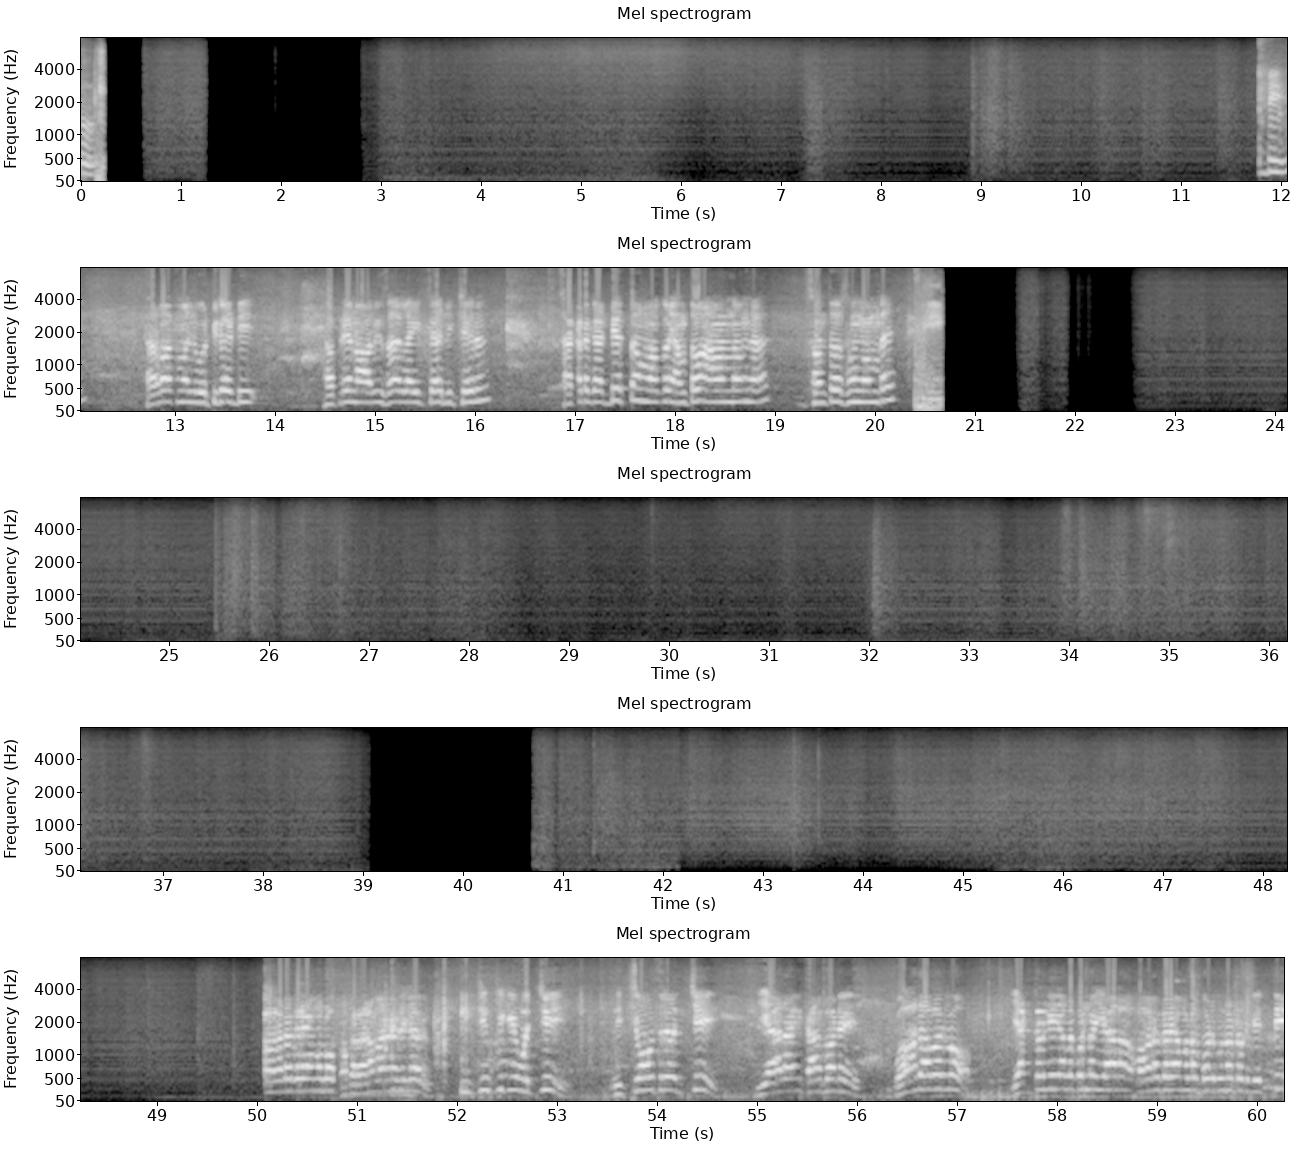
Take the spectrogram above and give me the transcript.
గడ్డి తర్వాత మళ్ళీ ఒట్టి గడ్డి అప్పుడే నాలుగు సార్లు ఐదు సార్లు ఇచ్చారు. చక్కటి గడ్డి ఇస్తాం మాకు ఎంతో ఆనందంగా సంతోషంగా ఉంది. గ్రామంలో ఒక రామారెడ్డి గారు ఇంటింటికి వచ్చి నిత్యవసరం వచ్చి ఈ ఏడాది కాపాడే గోదావరిలో ఎక్కడికి వెళ్ళకుండా ఇవాళ వాడ గ్రామంలో పడుకున్నటువంటి వ్యక్తి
